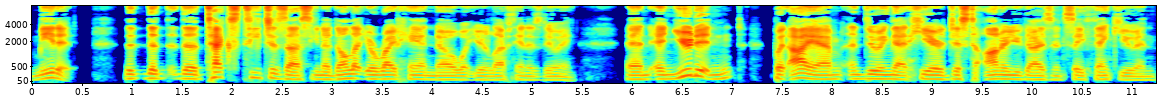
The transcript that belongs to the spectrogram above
meet it. The the the text teaches us, you know, don't let your right hand know what your left hand is doing. And and you didn't, but I am and doing that here just to honor you guys and say thank you and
